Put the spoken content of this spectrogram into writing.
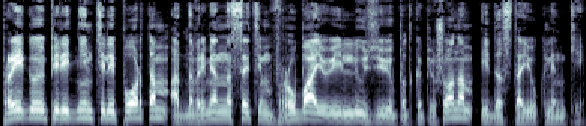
Прыгаю перед ним телепортом, одновременно с этим врубаю иллюзию под капюшоном и достаю клинки.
